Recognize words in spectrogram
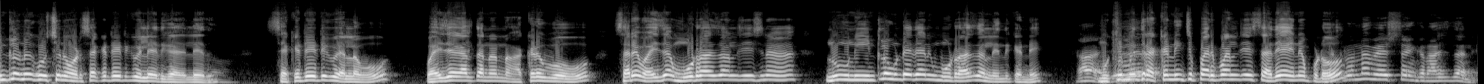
ఇంట్లోనే కూర్చునేవాడు సెక్రటరీకి వెళ్ళేది కాదు లేదు. సెక్రటరీకి వెళ్ళవు వైజాగ్ వెళ్తానన్నా అక్కడికి పోవు. సరే వైజాగ్ మూడు రాజధానులు చేసినా నువ్వు నీ ఇంట్లో ఉండేదానికి మూడు రాజధానులు ఎందుకండి? ముఖ్యమంత్రి అక్కడి నుంచి పరిపాలన చేస్తే అదే అయినప్పుడు రాజధాని.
